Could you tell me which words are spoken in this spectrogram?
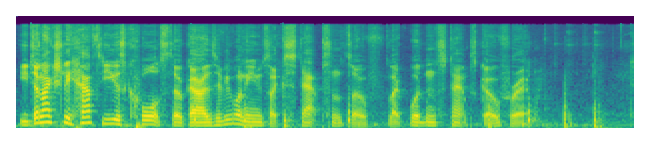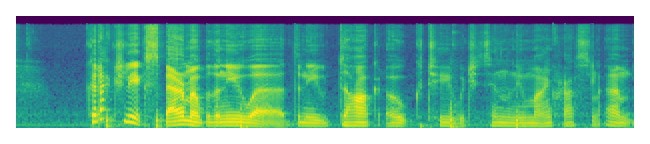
You don't actually have to use quartz though, guys. If you want to use like steps and so, like wooden steps, go for it. Could actually experiment with the new, uh, the new Dark Oak too, which is in the new Minecraft. Um,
